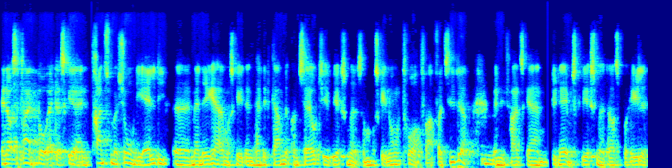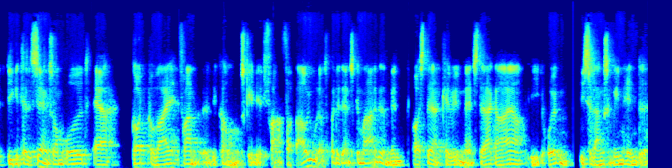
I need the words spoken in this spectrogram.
Men også et tegn på, at der sker en transformation i Aldi. Øh, man ikke har måske den her lidt gamle konservative virksomhed, som måske nogen tror fra, fra tidligere, mm. men vi faktisk er en dynamisk virksomhed, der også på hele digitaliseringsområdet er godt på vej frem. Vi kommer måske lidt fra, fra baghjul også på det danske marked, men også der kan vi med en stærk ejer i ryggen lige så langsomt indhente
